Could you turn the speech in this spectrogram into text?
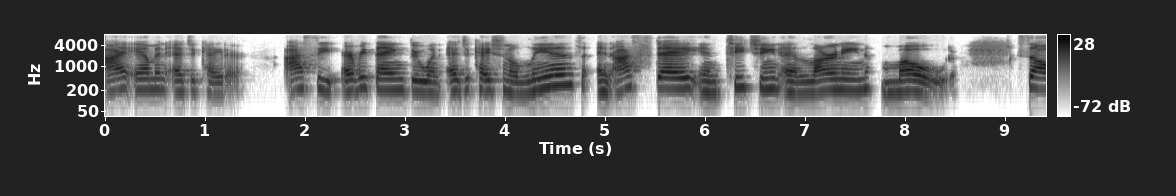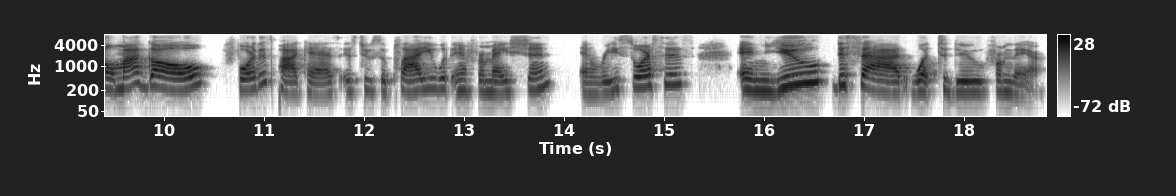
I am an educator. I see everything through an educational lens and I stay in teaching and learning mode. So, my goal for this podcast is to supply you with information and resources, and you decide what to do from there.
